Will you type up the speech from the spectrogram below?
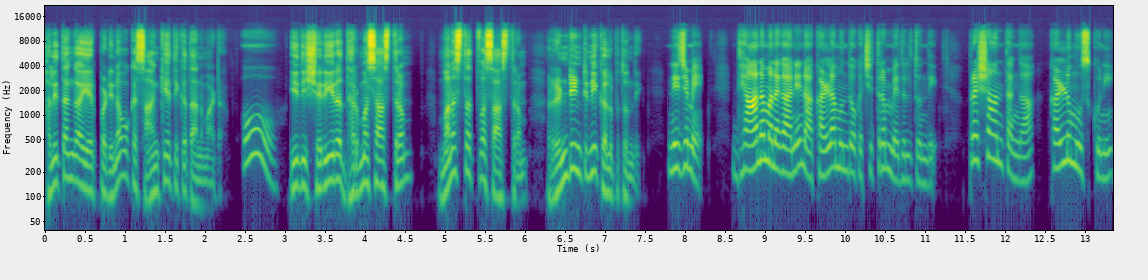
ఫలితంగా ఏర్పడిన ఒక సాంకేతికత అన్నమాట. ఓ! ఇది శరీర ధర్మశాస్త్రం మనస్తత్వ శాస్త్రం రెండింటినీ కలుపుతుంది. నిజమే. ధ్యానమనగానే నా కళ్ళ ముందు ఒక చిత్రం మెదులుతుంది. ప్రశాంతంగా కళ్ళు మూసుకుని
